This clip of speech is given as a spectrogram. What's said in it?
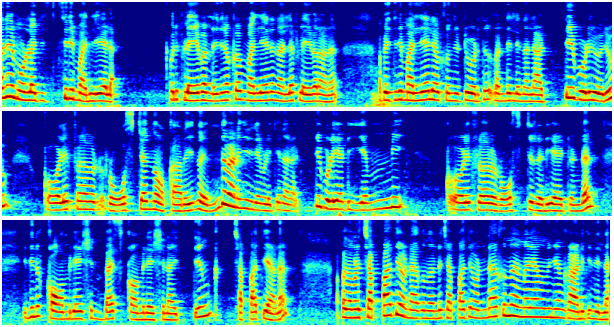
അതിന് മുകളിലേക്ക് ഇച്ചിരി മല്ലിയില ഒരു ഫ്ലേവറുണ്ട് ഇതിനൊക്കെ മല്ലിയില നല്ല ഫ്ലേവറാണ് അപ്പോൾ ഇത്തിരി മല്ലിയിലൊക്കെ ഒന്ന് ഇട്ട് കൊടുത്ത് കണ്ടില്ലേ നല്ല അടിപൊളി ഒരു കോളിഫ്ലവർ റോസ്റ്റ് എന്നോ കറിയെന്നോ എന്ത് വേണമെങ്കിൽ ഇതിനെ വിളിക്കാം. നല്ല അടിപൊളിയായിട്ട് എമ്മി കോളിഫ്ലവർ റോസ്റ്റ് റെഡി ആയിട്ടുണ്ട്. ഇതിന് combination best combination I think ചപ്പാത്തിയാണ്. അപ്പോൾ നമ്മൾ ചപ്പാത്തി ഉണ്ടാക്കുന്നുണ്ട് ചപ്പാത്തി ഉണ്ടാക്കുന്നത് എങ്ങനെയാണെന്ന് ഞാൻ കാണിക്കുന്നില്ല.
